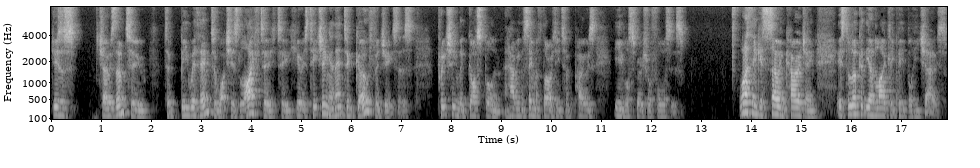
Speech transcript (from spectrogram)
Jesus chose them to, to be with him, to watch his life, to, to hear his teaching, and then to go for Jesus, preaching the gospel and having the same authority to oppose evil spiritual forces. What I think is so encouraging is to look at the unlikely people he chose.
